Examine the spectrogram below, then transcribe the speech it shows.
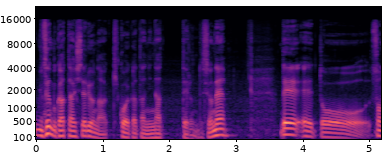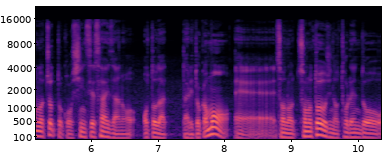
全部合体してるような聞こえ方になってるんですよね。で、えーと、そのちょっとこうシンセサイザーの音だったりとかも、えー、そのその当時のトレンド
